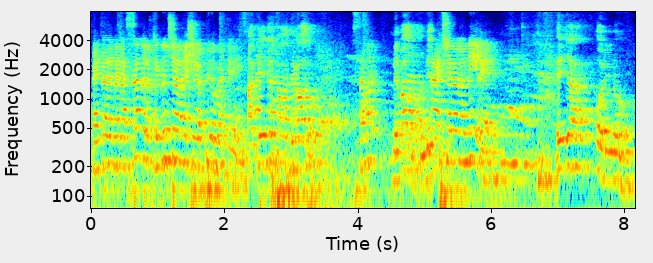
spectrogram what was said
è andata per la strada perché non ce la faceva più a mantenersi Aquello estaba nevado. stava Nevado también. ah c'era la neve Ella orinó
